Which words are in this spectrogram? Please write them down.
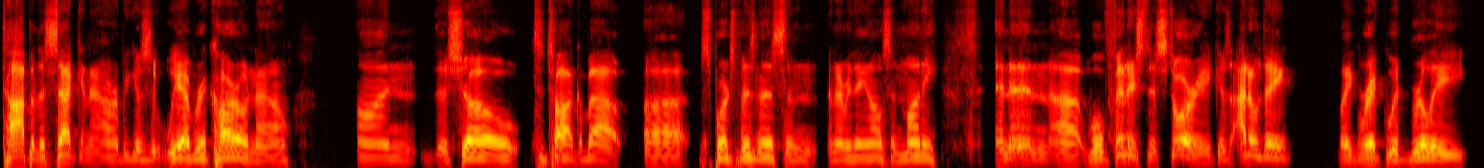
top of the second hour because we have Rick Horrow now on the show to talk about uh, sports business and, and everything else and money. And then uh, we'll finish this story because I don't think like Rick would really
